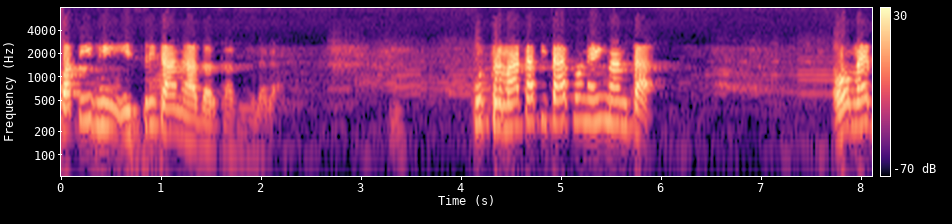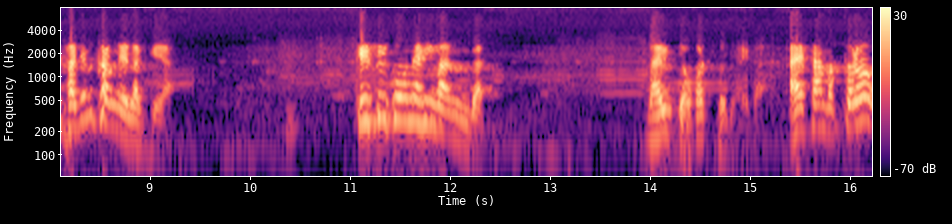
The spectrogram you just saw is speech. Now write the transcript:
पति भी स्त्री का अनादर करने लगा। पुत्र माता पिता को नहीं मानता, और मैं भजन करने लग गया, किसी को नहीं मानूँगा। भाई चौपट हो जाएगा। ऐसा मत करो।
